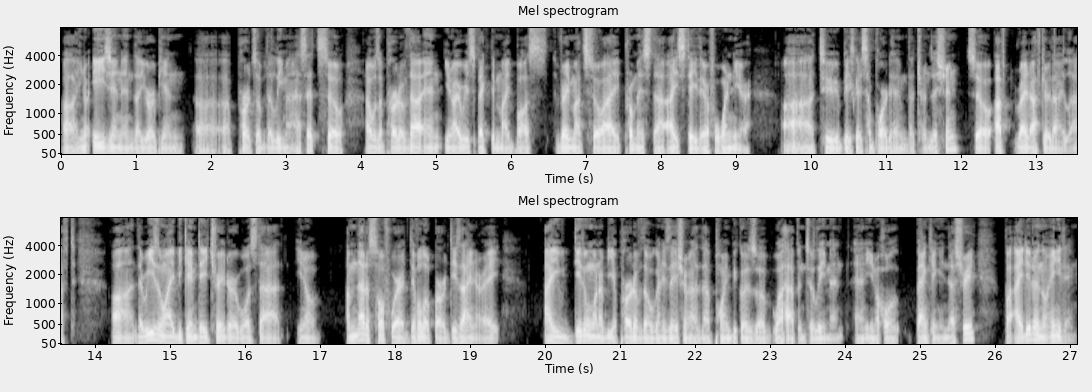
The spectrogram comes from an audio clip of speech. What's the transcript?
uh, you know Asian and the European uh, uh, parts of the Lehman assets. So I was a part of that, and you know I respected my boss very much. So I promised that I stay there for one year uh, to basically support him the transition. So after, right after that, I left. Uh, the reason why I became day trader was that you know I'm not a software developer or designer, right? I didn't want to be a part of the organization at that point because of what happened to Lehman and you know whole banking industry, but I didn't know anything.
